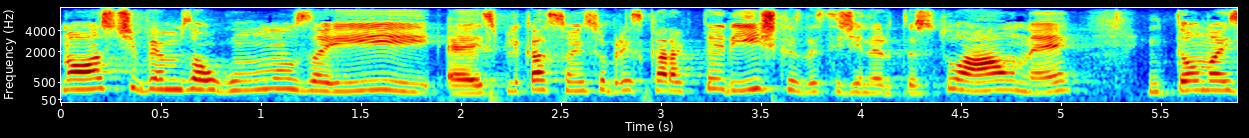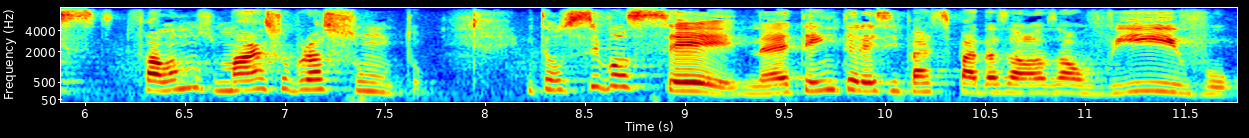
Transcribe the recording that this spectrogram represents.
nós tivemos algumas aí é, explicações sobre as características desse gênero textual, né? Então nós falamos mais sobre o assunto. Então, se você né, tem interesse em participar das aulas ao vivo,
